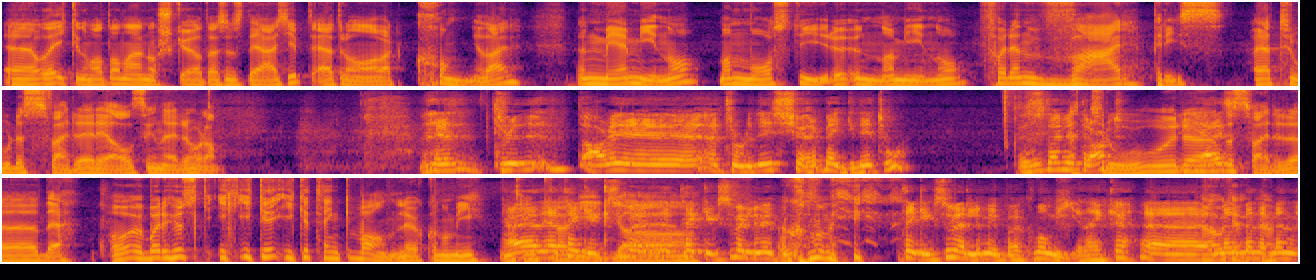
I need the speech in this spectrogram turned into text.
Eh, og det er ikke noe med at han er norsk at jeg syns det er kjipt. Jeg tror han har vært konge der. Men med Mino Man må styre unna Mino for enhver pris. Og jeg tror dessverre Real signerer Haaland. Tror, du de kjører begge de to. Jeg Jeg tror eh, dessverre det. Og bare husk, ikke, ikke, ikke tenk vanlig økonomi. Nei, jeg, jeg, tenker ikke så, jeg tenker ikke så veldig mye på økonomi. Tenker ikke så veldig mye på økonomien, egentlig. Eh, Ja, okay, men, men, ja. men,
